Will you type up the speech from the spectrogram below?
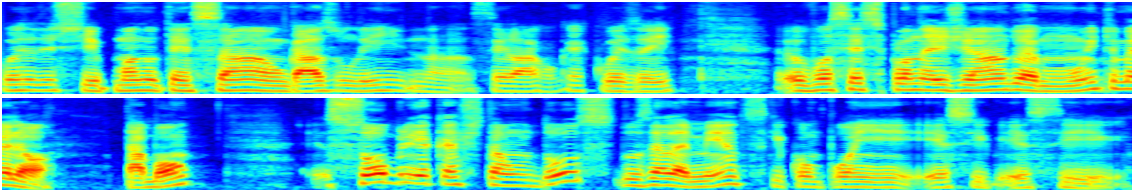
coisa desse tipo, manutenção, gasolina, sei lá, qualquer coisa aí. Você se planejando é muito melhor, tá bom? Sobre a questão dos, dos elementos que compõem esse, esse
